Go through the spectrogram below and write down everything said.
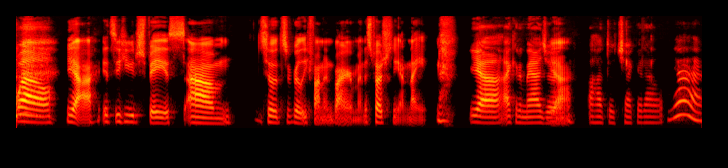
Wow. yeah, it's a huge space. Um, so it's a really fun environment, especially at night. Yeah, I can imagine. Yeah. I'll have to check it out. yeah.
